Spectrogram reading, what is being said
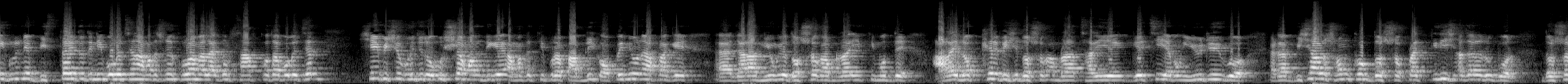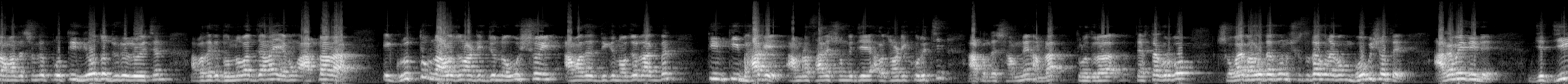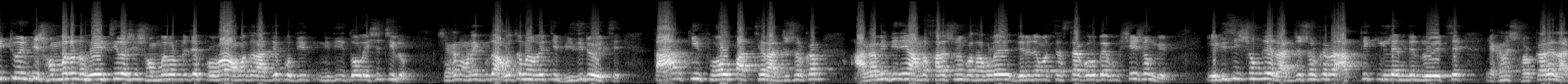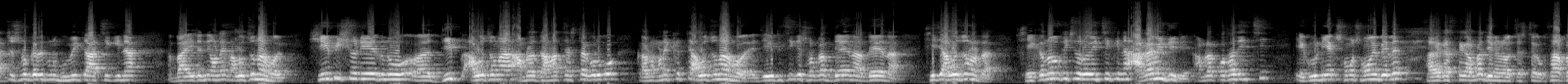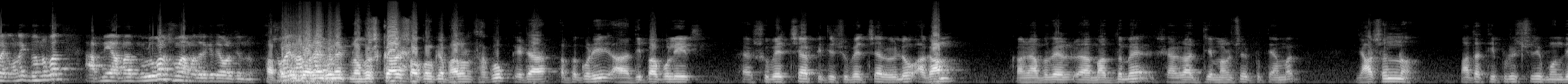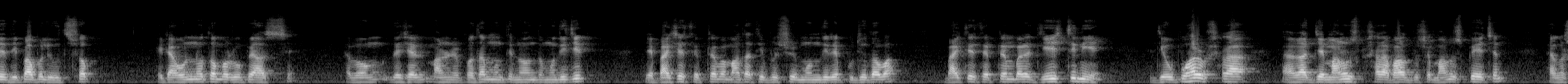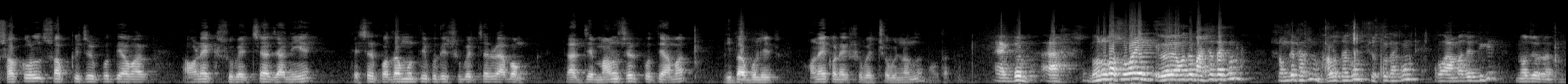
এগুলি নিয়ে বিস্তারিত তিনি বলেছেন, আমাদের সঙ্গে খোলামেলা একদম সাফ কথা বলেছেন। সেই বিষয়গুলি যদি অবশ্যই আমাদের দিকে, আমাদের ত্রিপুরা পাবলিক অপিনিয়নে আপনাকে যারা নিয়মিত দর্শক, আমরা ইতিমধ্যে আড়াই লক্ষের বেশি দর্শক আমরা ছাড়িয়ে গেছি এবং ইউটিউবেও একটা বিশাল সংখ্যক দর্শক, প্রায় তিরিশ হাজারের উপর দর্শক আমাদের সঙ্গে প্রতিনিয়ত জুড়ে রয়েছেন। আপনাদেরকে ধন্যবাদ জানাই এবং আপনারা এই গুরুত্বপূর্ণ আলোচনাটির জন্য অবশ্যই আমাদের দিকে নজর রাখবেন। তিনটি ভাগে আমরা স্যারের সঙ্গে যে আলোচনাটি করেছি, আপনাদের সামনে আমরা তুলে ধরার চেষ্টা করব। সবাই ভালো থাকুন, সুস্থ থাকুন এবং ভবিষ্যতে আগামী দিনে যে জি টোয়েন্টি সম্মেলন হয়েছিল, সেই সম্মেলনের যে প্রভাব আমাদের রাজ্যে প্রতিনিধি দল এসেছিল, সেখানে অনেকগুলো আলোচনা হয়েছে ভিজিট হয়েছে। তার কি ফল পাচ্ছে রাজ্য সরকার? আগামী দিনে আমরা স্যারের সঙ্গে কথা বলে জেনে নেওয়ার চেষ্টা করব এবং সেই সঙ্গে এডিসির সঙ্গে রাজ্য সরকারের আর্থিক লেনদেন রয়েছে। এখানে সরকারের, রাজ্য সরকারের কোনো ভূমিকা আছে কিনা বা এটা নিয়ে অনেক আলোচনা হয়। সেই বিষয় নিয়ে কোনো ডিপ আলোচনা আমরা জানার চেষ্টা করব। কারণ অনেক ক্ষেত্রে আলোচনা হয় যে এডিসিকে সরকার দেয় না দেয় না। সেই যে আলোচনাটা, সেখানেও কিছু রয়েছে কিনা আগামী দিনে আমরা কথা দিচ্ছি। এগুলো নিয়ে এক সময় সময় পেলে স্যারের কাছ থেকে আমরা জেনে নেওয়ার চেষ্টা করব। স্যার আপনাকে অনেক ধন্যবাদ। আপনি আপনার মূল্যবান সময় আমাদেরকে দেওয়ার জন্য। অনেক অনেক নমস্কার। সকলকে ভালো থাকুক। এটা আশা করি দীপাবলির শুভেচ্ছা প্রীতি শুভেচ্ছা রইল আগাম। কারণ আমাদের মাধ্যমে সারা রাজ্যের মানুষের প্রতি আমার যে আসন্ন মাতা ত্রিপুরেশ্বরী মন্দির দীপাবলি উৎসব এটা অন্যতম রূপে আসছে। এবং দেশের মাননীয় প্রধানমন্ত্রী নরেন্দ্র মোদীজির যে বাইশে সেপ্টেম্বর মাতা ত্রিপুরেশ্বরী মন্দিরে পুজো দেওয়া বাইশে সেপ্টেম্বরে জিএসটি নিয়ে যে উপহার সারা আহ, রাজ্যের মানুষ সারা ভারতবর্ষের মানুষ পেয়েছেন। এবং সকল সব কিছুর প্রতি আমার অনেক শুভেচ্ছা জানিয়ে দেশের প্রধানমন্ত্রীর প্রতি শুভেচ্ছা এবং রাজ্যের মানুষের প্রতি আমার দীপাবলির অনেক অনেক শুভেচ্ছা অভিনন্দন। ভালো থাকুন। একদম। ধন্যবাদ সবাই। এভাবে আমাদের পাশে থাকুন সঙ্গে থাকুন ভালো থাকুন সুস্থ থাকুন এবং আমাদের দিকে নজর রাখুন।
